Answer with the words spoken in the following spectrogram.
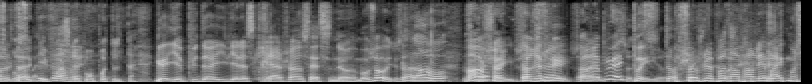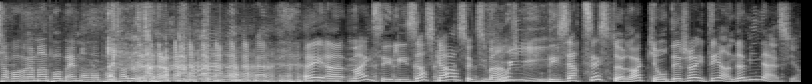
C'est pour ça que des fois, je réponds pas tout le temps. Le gars, il a plus d'œil, il vient de se cracher en assassinat. Bon, ça, ça, Ça va. Chef, ça aurait pu, ça aurait pu être pire. Top ça, je voulais pas t'en parler, Mike. Moi, ça va vraiment pas bien, mais on va passer à l'autre. Hey, euh, Mike, c'est les Oscars ce dimanche. Oui. Des artistes rock qui ont déjà été en nomination.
